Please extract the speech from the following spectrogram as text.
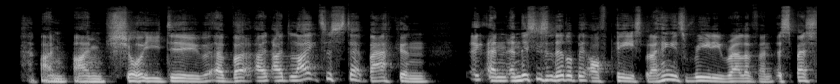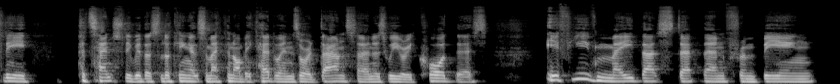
I'm I'm sure you do, uh, but I'd, I'd like to step back and and and this is a little bit off piece, but I think it's really relevant, especially potentially with us looking at some economic headwinds or a downturn as we record this. If you've made that step then from being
